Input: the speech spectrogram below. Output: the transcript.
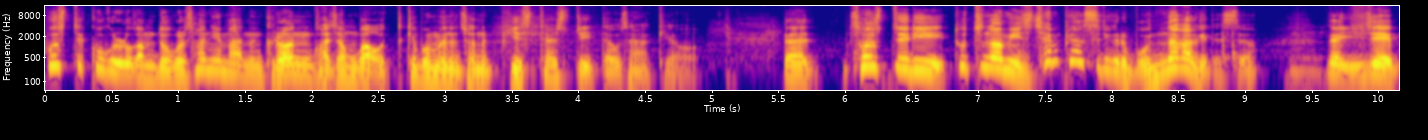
포스테코글로 감독을 선임하는 그런 과정과 어떻게 보면 저는 비슷할 수도 있다고 생각해요. 그러니까 선수들이 토트넘이 이제 챔피언스리그를 못 나가게 됐어요. 그러니까 이제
